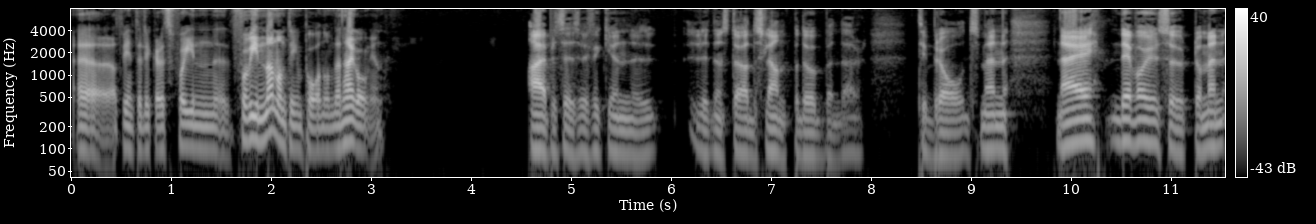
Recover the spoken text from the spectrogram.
eh, att vi inte lyckades få, in, få vinna någonting på honom den här gången. Nej, precis. Vi fick ju en, en liten stödslant på dubben där till bra odds. Men nej, det var ju surt då. Men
